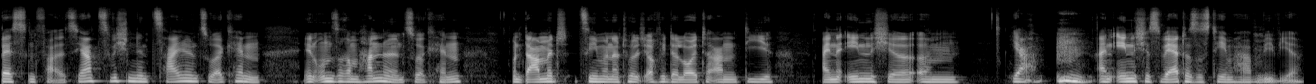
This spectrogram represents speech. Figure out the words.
Bestenfalls, ja, zwischen den Zeilen zu erkennen, in unserem Handeln zu erkennen. Und damit ziehen wir natürlich auch wieder Leute an, die eine ähnliche, ähm, ja, ein ähnliches Wertesystem haben wie wir.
